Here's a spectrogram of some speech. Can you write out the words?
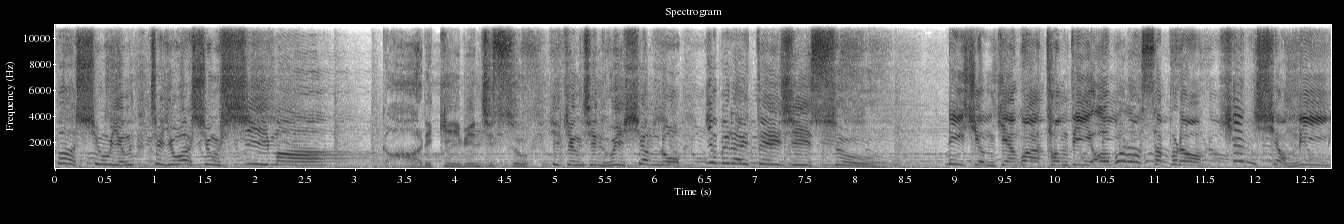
把小营，这要我想死吗？甲你见面一次已经真危险了，要要来第二次？你是唔惊我通知阿波罗萨波罗献上你？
